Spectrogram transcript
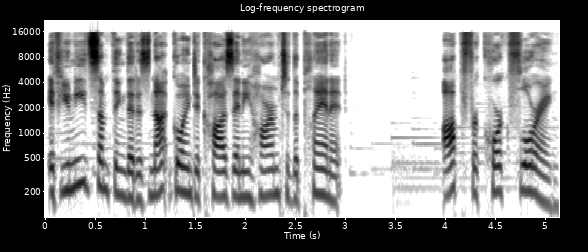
If you need something that is not going to cause any harm to the planet, opt for cork flooring.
